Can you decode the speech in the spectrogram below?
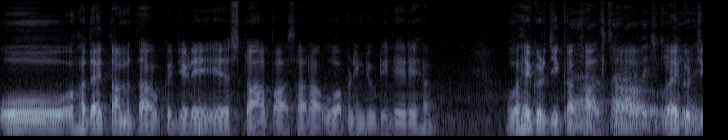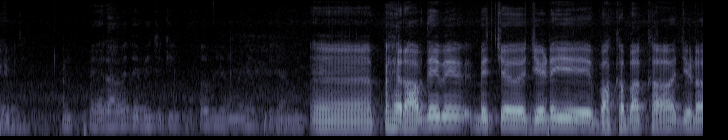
ਉਹ ਹਦਾਇਤਾਂ ਮੁਤਾਬਕ ਜਿਹੜੇ ਇਹ ਸਟਾਫ ਆ ਸਾਰਾ ਉਹ ਆਪਣੀ ਡਿਊਟੀ ਦੇ ਰਿਹਾ। ਵਾਹਿਗੁਰੂ ਜੀ ਕਾ ਖਾਲਸਾ ਵਾਹਿਗੁਰੂ ਜੀ ਕੀ ਪਹਿਰਾਵੇ ਦੇ ਵਿੱਚ ਕੀ ਕੁਰਤਾ ਪਜਾਮਾ ਜਾਂ ਪਜਾਮੀ? ਪਹਿਰਾਵ ਦੇ ਵਿ- ਵਿੱਚ ਜਿਹੜੇ ਵੱਖ-ਵੱਖ ਆ ਜਿਹੜਾ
